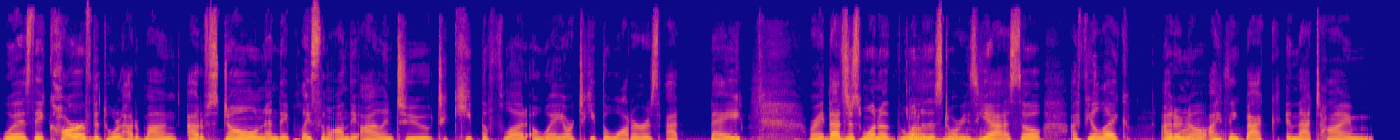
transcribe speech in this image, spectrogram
was they carved the Dol Harubang out of stone and they placed them on the island to to keep the flood away or to keep the waters at bay. Right? That's just one of one uh, of the stories. Ah. Yeah. So I feel like I don't wow. know. I think back in that time,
